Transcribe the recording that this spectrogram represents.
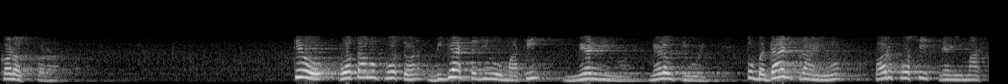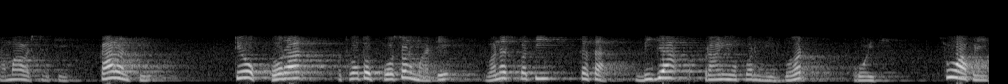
કળશપર્ણ. તેઓ પોતાનું પોષણ બીજા સજીવોમાંથી મેળવી મેળવતી હોય. તો બધા જ પ્રાણીઓ પરપોષી શ્રેણીમાં સમાવિષ્ટ છે કારણ કે તેઓ ખોરાક અથવા તો પોષણ માટે વનસ્પતિ તથા બીજા પ્રાણીઓ પર નિર્ભર હોય છે. શું આપણે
